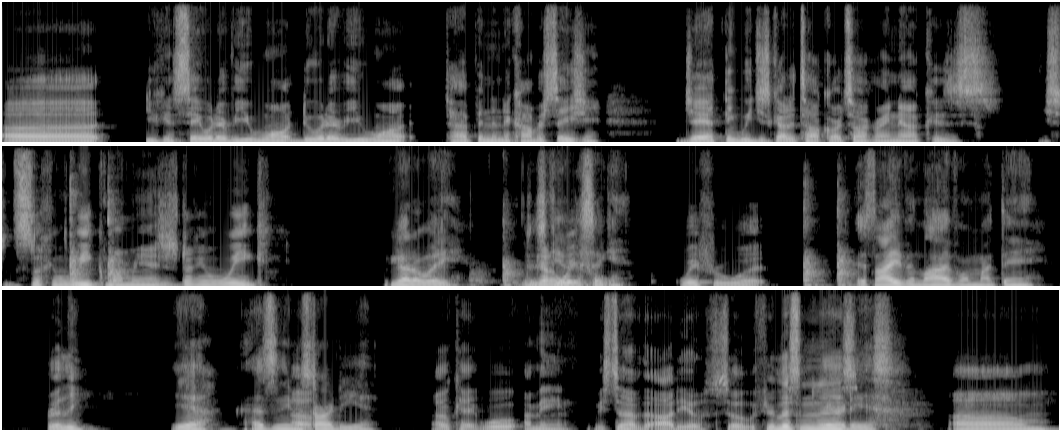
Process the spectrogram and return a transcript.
Uh, you can say whatever you want, do whatever you want, tap in in the conversation. Jay, I think we just got to talk our talk right now because it's looking weak, my man. It's just looking weak. we gotta wait. We Just gotta give wait it a for- second. Wait for what? It's not even live on my thing. Really? Yeah, hasn't even Oh. started yet. Okay. Well, I mean, we still have the audio. So if you're listening to There this, it is. Um,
